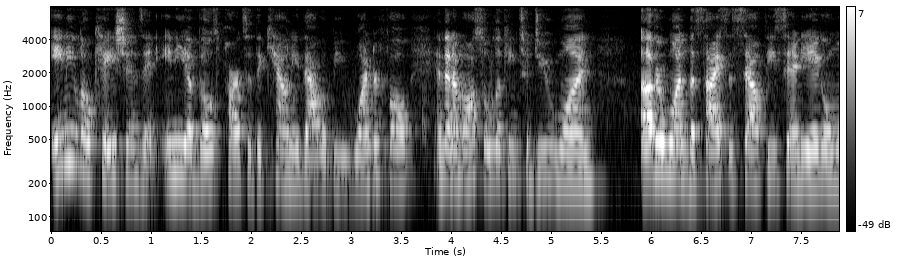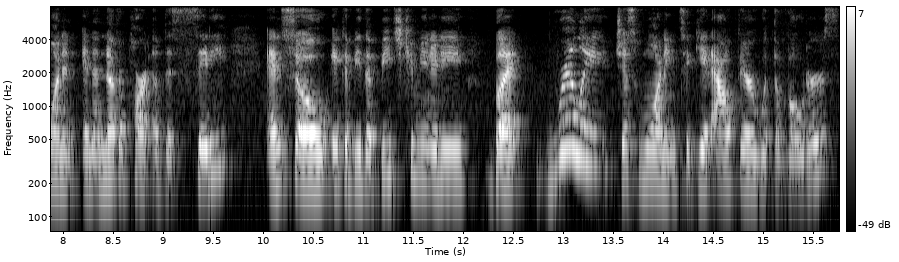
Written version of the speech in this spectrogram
any locations in any of those parts of the county, that would be wonderful. And then I'm also looking to do one, other one besides the Southeast San Diego one in, in another part of the city. And so it could be the beach community, but really just wanting to get out there with the voters.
